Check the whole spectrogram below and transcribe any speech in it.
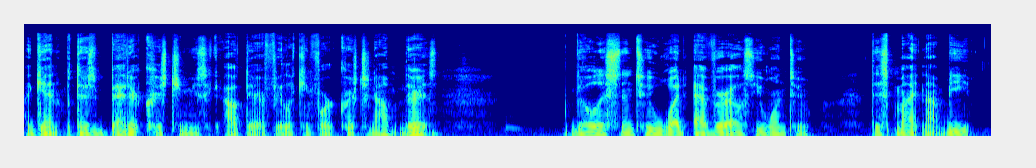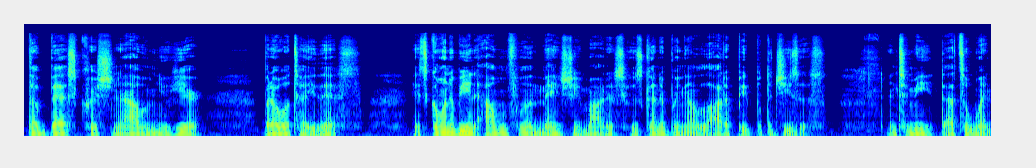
Again, but there's better Christian music out there if you're looking for a Christian album. There is. Go listen to whatever else you want to. This might not be the best Christian album you hear, but I will tell you this. It's going to be an album from a mainstream artist who's going to bring a lot of people to Jesus. And to me, that's a win.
